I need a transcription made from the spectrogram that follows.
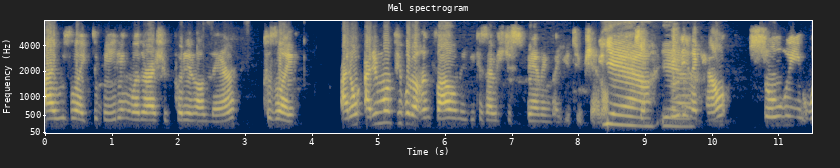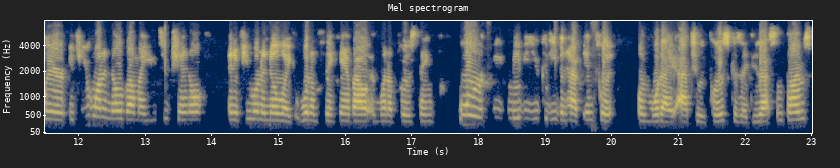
I was like debating whether I should put it on there because, like, I don't. I didn't want people to unfollow me because I was just spamming my YouTube channel. Yeah, Made an account solely where if you want to know about my YouTube channel and if you want to know like what I'm thinking about and when I'm posting, or maybe you could even have input on what I actually post because I do that sometimes.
